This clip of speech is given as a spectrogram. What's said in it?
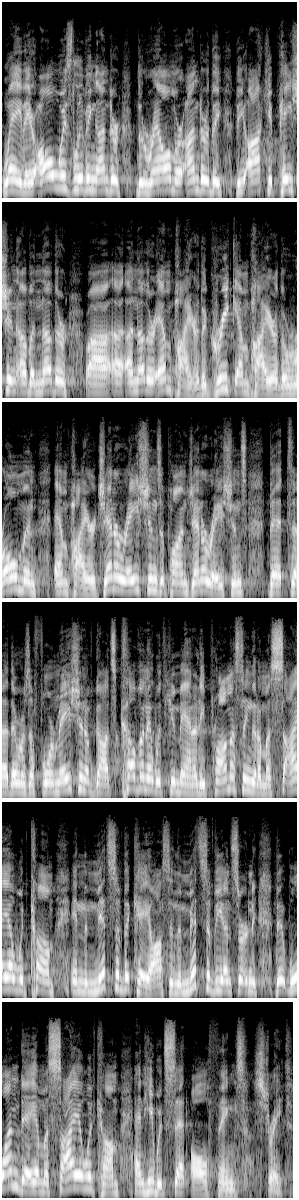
way. They're always living under the realm or under the, the occupation of another, uh, another empire, the Greek Empire, the Roman Empire, generations upon generations, that uh, there was a formation of God's covenant with humanity, promising that a Messiah would come in the midst of the chaos, in the midst of the uncertainty, that one day a Messiah would come and he would would set all things straight.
